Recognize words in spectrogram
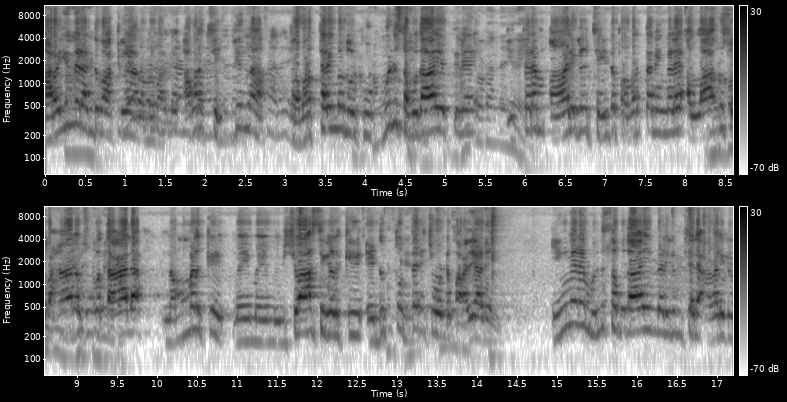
പറയുന്ന രണ്ട് വാക്കുകളാണ് നമ്മൾ പറഞ്ഞത്. അവർ ചെയ്യുന്ന പ്രവർത്തനങ്ങൾ നോക്കൂ. മുൻ സമുദായത്തിലെ ഇത്തരം ആളുകൾ ചെയ്ത പ്രവർത്തനങ്ങളെ അള്ളാഹു സുബാനുഭൂവത്താല നമ്മൾക്ക് വിശ്വാസികൾക്ക് എടുത്തുദ്ധരിച്ചുകൊണ്ട് പറയാണ്. ഇങ്ങനെ മുൻ സമുദായങ്ങളിലും ചില ആളുകൾ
